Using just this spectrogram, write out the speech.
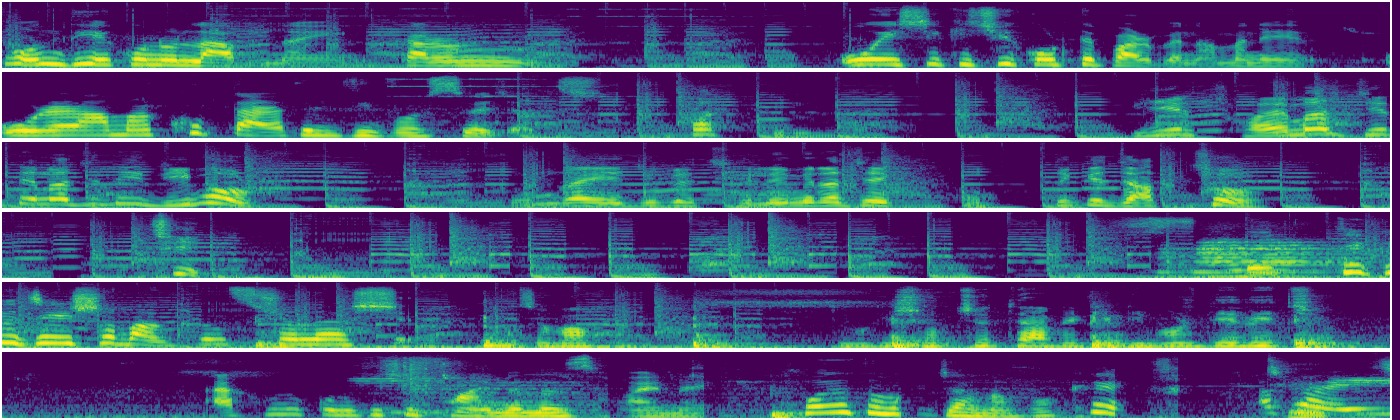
ফোন দিয়ে কোনো লাভ নাই কারণ ও এসে কিছুই করতে পারবে না। মানে ওরা আমার খুব তাড়াতাড়ি ডিভোর্স হয়ে যাচ্ছে। বিয়ের ছয় মাস যেতে না যেতেই ডিভোর্স তোমরা এই যুগের ছেলেমেয়েরা যে কোত্থেকে যাচ্ছ? ছি। থেকে যে সব আঙ্কেলস চলে আসে? আচ্ছা বাবু তুমি কি সত্যি সত্যি ডিভোর্স দিয়ে দিচ্ছ? এখনও কোনো কিছু ফাইনালাইজ হয় নাই। পরে তোমাকে জানাব ওকে আচ্ছা এই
